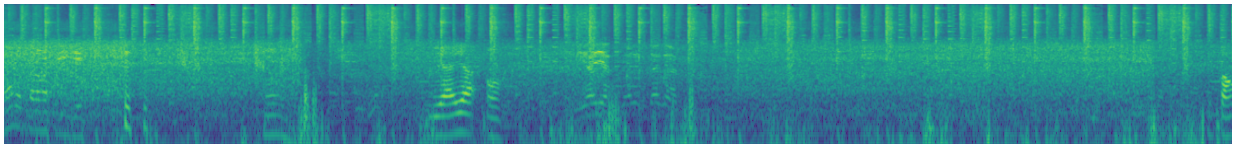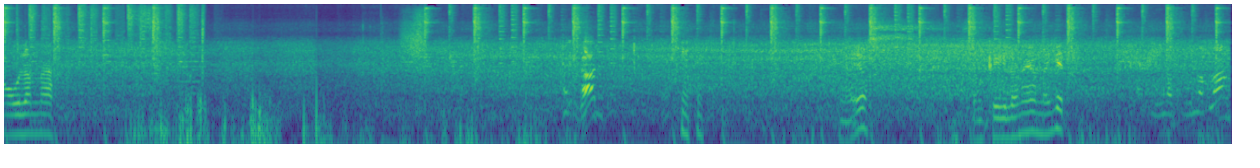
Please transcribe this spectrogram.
Ano pa naman? Hmm. Biyaya. Oh. Pang ulam na. Ay, gan? Ayos. Isang kilo na yan. Magit. Ulap-ulap lang.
